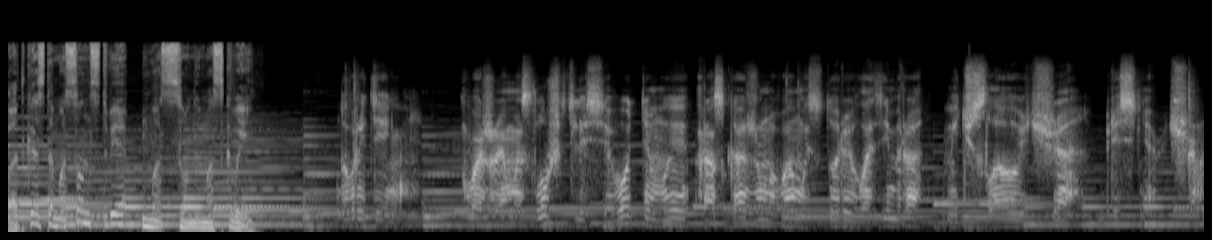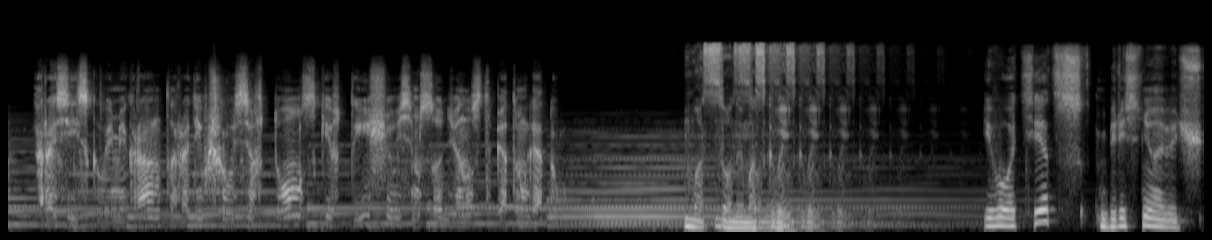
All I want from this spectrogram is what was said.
Подкаст о масонстве «Масоны Москвы». Добрый день, уважаемые слушатели. Сегодня мы расскажем вам историю Владимира Мячеславовича Пресневича, российского иммигранта, родившегося в Томске в 1895 году. Масоны Москвы. Его отец, Бересневич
